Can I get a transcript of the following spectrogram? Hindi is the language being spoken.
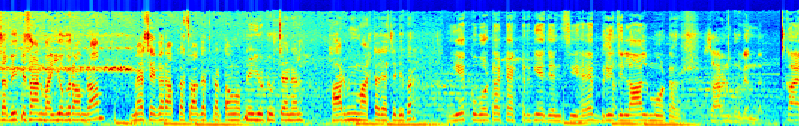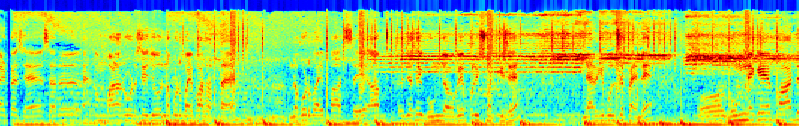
सभी किसान भाइयों को राम राम। मैं शेखर आपका स्वागत करता हूँ अपने YouTube channel farming master H पर। ये कुबोटा ट्रैक्टर की एजेंसी है ब्रिजलाल मोटर सहारनपुर के अंदर। इसका एड्रेस है सर अम्बाड़ा रोड से जो नकुड़ बाईपास आता है। नकुड़ बाईपास से आप जैसे घूम जाओगे पुलिस चौकी से नहर के पुल से पहले। और घूमने के बाद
